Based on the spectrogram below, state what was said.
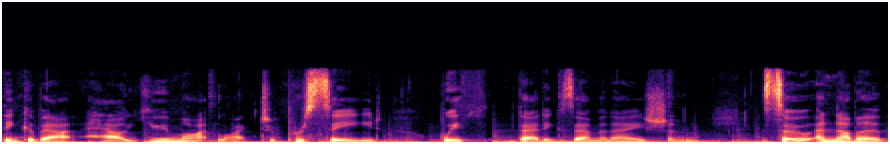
think about how you might like to proceed with that examination. So another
